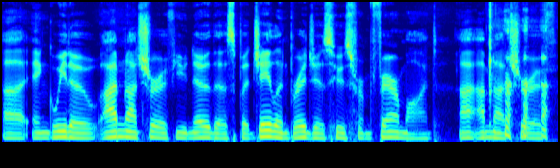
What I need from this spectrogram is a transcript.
uh, and Guido, I'm not sure if you know this, but Jalen Bridges, who's from Fairmont, I, am not sure if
